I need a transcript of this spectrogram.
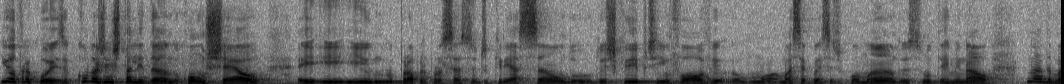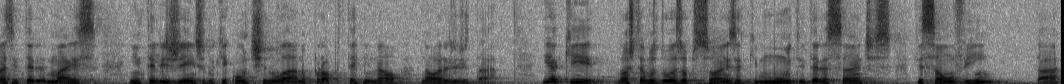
E outra coisa, como a gente está lidando com o shell e, e, e, o próprio processo de criação do, do script envolve uma, uma, sequência de comandos no terminal, nada mais, mais inteligente do que continuar no próprio terminal na hora de digitar. E aqui nós temos duas opções aqui muito interessantes, que são o Vim, tá?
